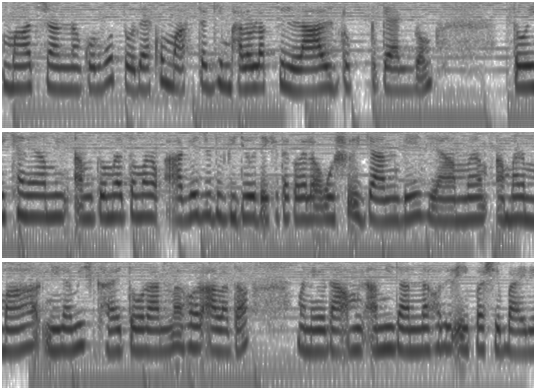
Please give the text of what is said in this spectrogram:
মাছ রান্না করব। তো দেখো মাছটা কি ভালো লাগছে, লাল টুকটুকে একদম। তো এইখানে আমি আমি তোমরা তোমার আগে যদি ভিডিও দেখে থাকো, তাহলে অবশ্যই জানবে যে আমার আমার মা নিরামিষ খায়। তো রান্নাঘর আলাদা। মানে আমি রান্নাঘরের এই পাশে বাইরে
